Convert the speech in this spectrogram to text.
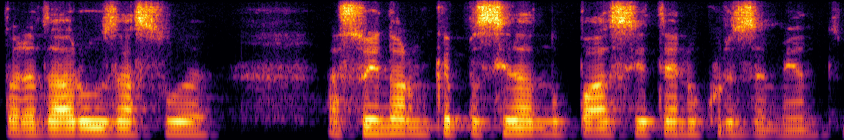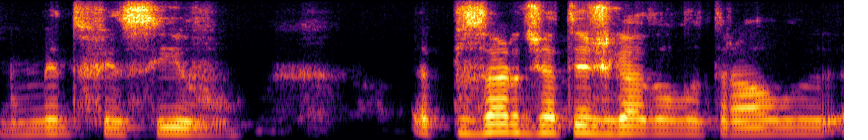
para dar uso à sua a sua enorme capacidade no passe e até no cruzamento. No momento defensivo, apesar de já ter jogado ao lateral, um,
